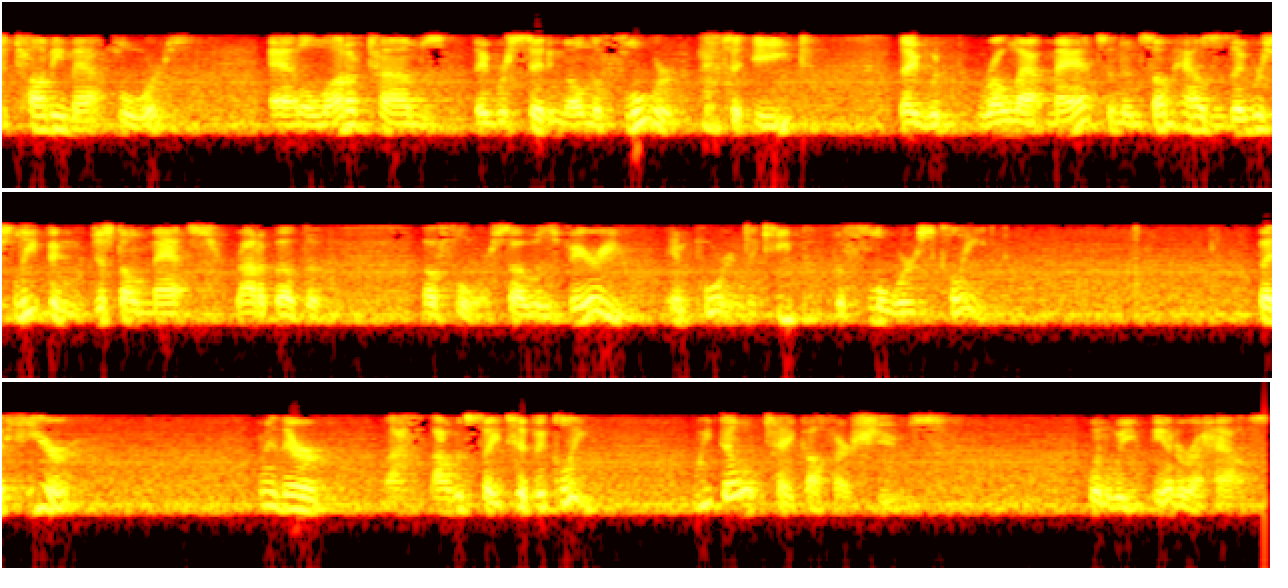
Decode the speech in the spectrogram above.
tatami mat floors, and a lot of times they were sitting on the floor to eat. They would roll out mats, and in some houses they were sleeping just on mats right above the, the floor. So it was very important to keep the floors clean. But here, I mean, there, I would say typically, we don't take off our shoes when we enter a house.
